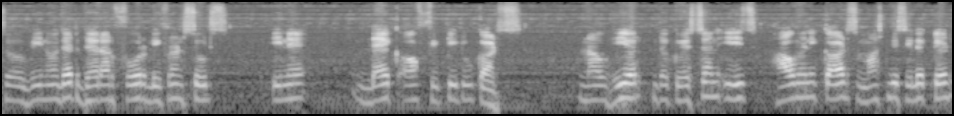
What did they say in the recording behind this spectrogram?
so we know that there are four different suits in a deck of 52 cards. Now here the question is how many cards must be selected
